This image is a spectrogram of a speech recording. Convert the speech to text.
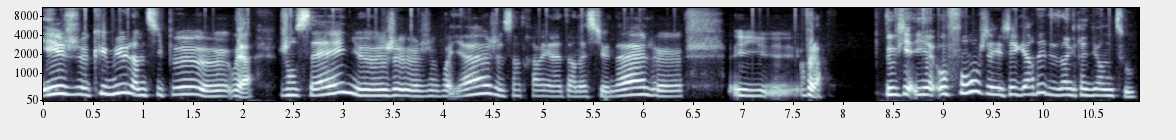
et je cumule un petit peu, heu, voilà, j'enseigne, heu, je voyage, c'est un travail à l'international, heu, voilà. Donc au fond, j'ai gardé des ingrédients de tout.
